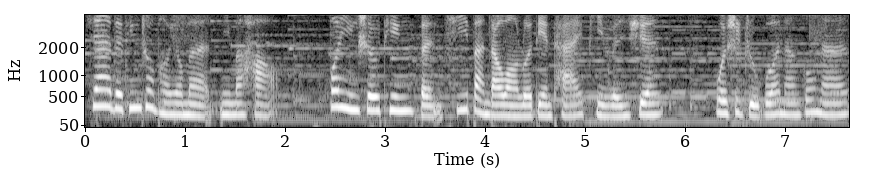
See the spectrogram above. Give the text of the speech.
亲爱的听众朋友们，你们好。欢迎收听本期半岛网络电台品文轩，我是主播南宫南。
